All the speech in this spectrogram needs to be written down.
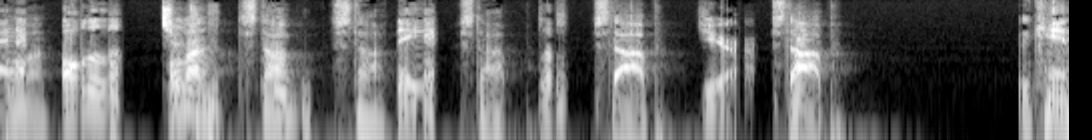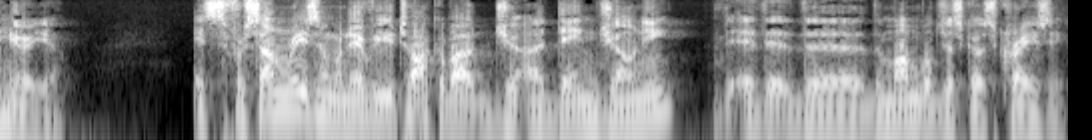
hold on, All the hold on. Stop, stop, stop, stop, Yeah. stop. We can't hear you. It's for some reason whenever you talk about jo- uh, Dame Joni, the, the the the mumble just goes crazy.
